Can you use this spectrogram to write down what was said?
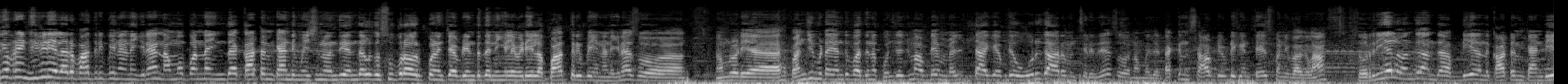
ஓகே ஃப்ரெண்ட்ஸ் வீடியோ எல்லாரும் பார்த்திருப்பீங்கன்னு நினைக்கிறேன். நம்ம பண்ண இந்த காட்டன் கேண்டி மிஷின் வந்து எந்த அளவுக்கு சூப்பராக ஒர்க் பண்ணுச்சு அப்படின்றத நீங்களே வெளியில பார்த்திருப்பீங்கன்னு நினைக்கிறேன். ஸோ நம்மளுடைய பஞ்சு மிட்டாய் வந்து பார்த்தீங்கன்னா கொஞ்சம் கொஞ்சமாக அப்படியே மெல்ட் ஆகி அப்படியே உருக ஆரம்பிச்சிருது. ஸோ நம்ம இதை டக்குன்னு சாப்பிட்டு எப்படி டேஸ்ட் பண்ணி பார்க்கலாம். ஸோ ரியல் வந்து அந்த அப்படியே அந்த காட்டன் கேண்டி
